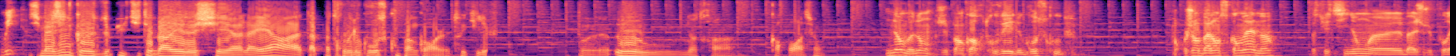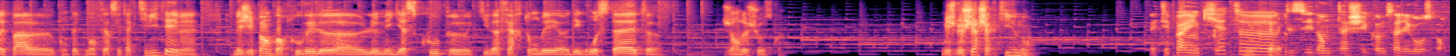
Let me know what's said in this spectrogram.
Oui, J'imagine que depuis que tu t'es barré de chez euh, l'AR, t'as pas trouvé le gros scoop encore, le truc il est euh, eux ou notre euh, corporation. non, bah non, j'ai pas encore trouvé de grosse coupe. Bon, J'en balance quand même, hein, parce que sinon, euh, bah, je pourrais pas euh, complètement faire cette activité, mais, mais j'ai pas encore trouvé le, euh, le méga scoop euh, qui va faire tomber euh, des grosses têtes, euh, ce genre de choses, quoi. Mais je le cherche activement. Mais t'es pas inquiète euh, d'essayer d'entacher comme ça les grosses corpos?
